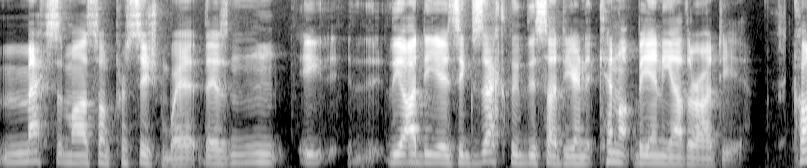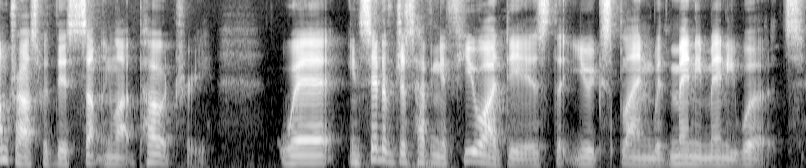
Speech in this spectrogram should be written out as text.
maximize on precision, where there's the idea is exactly this idea and it cannot be any other idea. Contrast with this something like poetry, where instead of just having a few ideas that you explain with many, many words,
